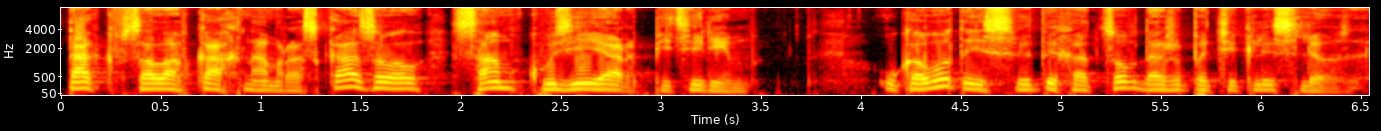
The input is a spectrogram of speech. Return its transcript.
«Так в Соловках нам рассказывал сам кузияр Петерим». У кого-то из святых отцов даже потекли слезы.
